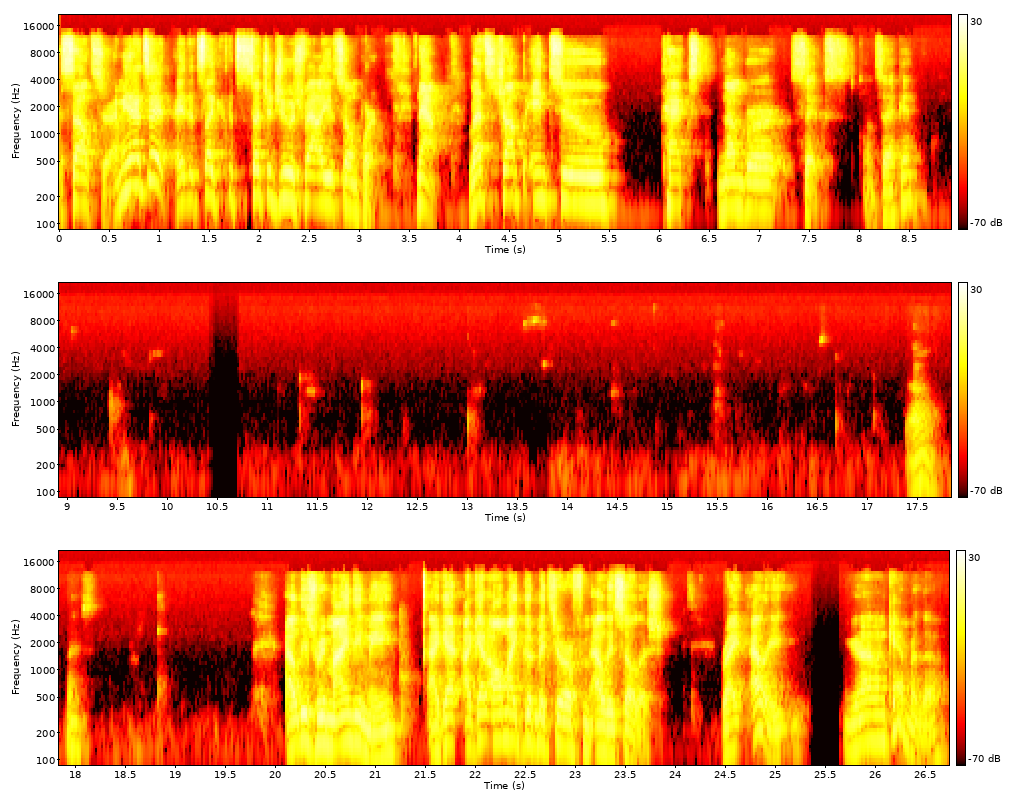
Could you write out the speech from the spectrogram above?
Seltzer. I mean, that's it. It's like it's such a Jewish value. It's so important. Now, let's jump into text number six. One second. Oh, nice. Ellie's reminding me. I get I get all my good material from Ellie Sollish, right? Ellie, you're not on camera though.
